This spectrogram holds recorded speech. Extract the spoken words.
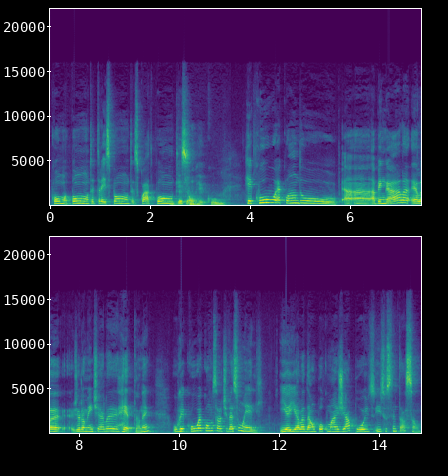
com uma ponta, três pontas, quatro pontas. O que é um recuo? Recuo é quando a, a, a, bengala, ela geralmente ela é reta, né? O recuo é como se ela tivesse um L. E aí ela dá um pouco mais de apoio e sustentação.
